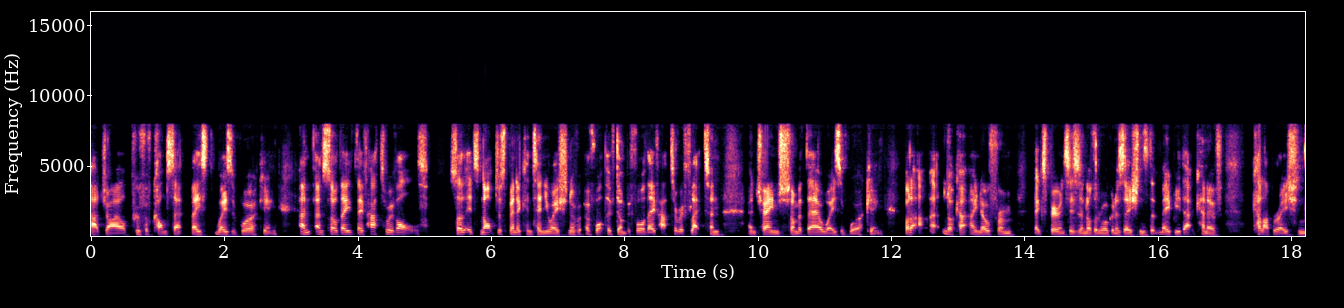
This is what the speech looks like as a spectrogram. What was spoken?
agile, proof of concept based ways of working, and and so they they've had to evolve. So it's not just been a continuation of, of what they've done before. They've had to reflect and and change some of their ways of working. But I, look, I, I know from experiences in other organizations that maybe that kind of collaboration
